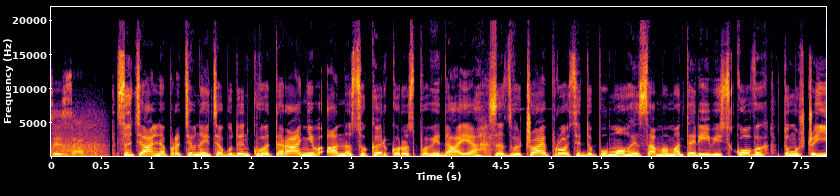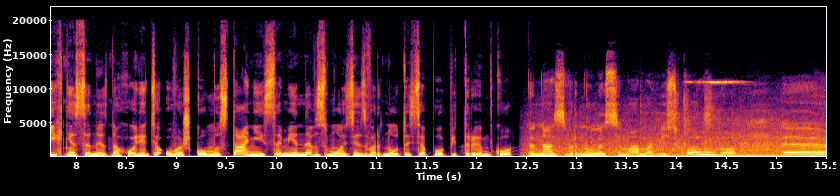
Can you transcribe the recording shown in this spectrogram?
цей запит. Соціальна працівниця будинку ветеранів Анна Сокирко розповідає, зазвичай просять допомоги саме матері військових, тому що їхні сини знаходяться у важкому стані і самі не в змозі звернутися по підтримку. До нас звернулася мама військового. Е,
